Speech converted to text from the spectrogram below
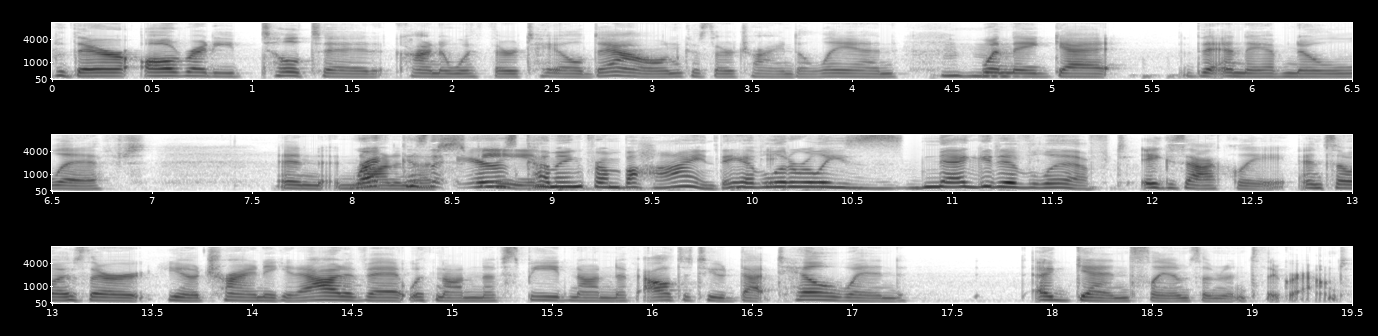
They're already tilted kind of with their tail down because they're trying to land Mm-hmm. when they get the and they have no lift and Right, because the air is coming from behind. They have literally z- negative lift. Exactly. And so as they're, you know, trying to get out of it with not enough speed, not enough altitude, that tailwind again slams them into the ground.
